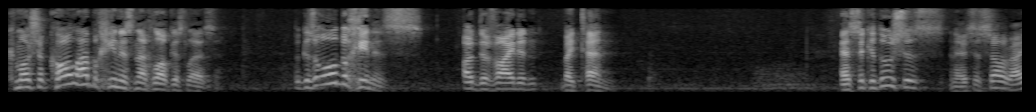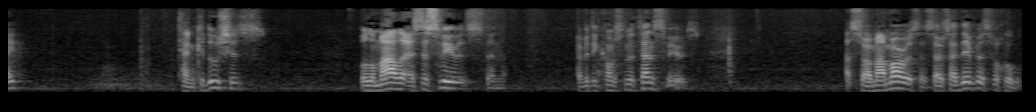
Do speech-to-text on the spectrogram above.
Kmosha Kol HaBechinas Nachlokas Lezer. Because all Bechinas are divided by ten. Esa Kedushas, and Eretz Yisrael, right? Ten Kedushas. Ulamala Esa Spheres, then everything comes from the ten spheres. Asar Mamoris, Asar Sadibris, V'chulu.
